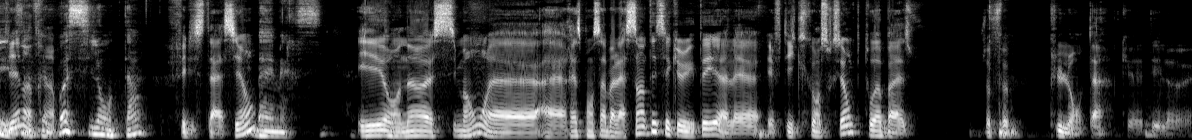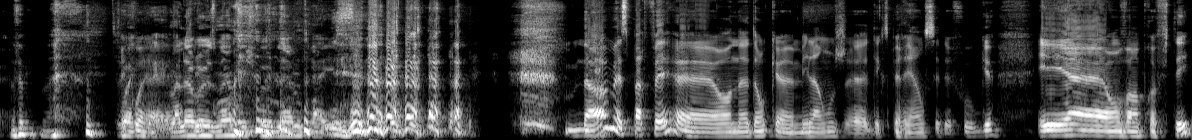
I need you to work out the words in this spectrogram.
viens d'entrer en pas si longtemps. Félicitations. Ben merci. Et on a Simon, euh, responsable à la santé et sécurité à la FTQ Construction. Puis toi, ben, ça fait plus longtemps que t'es là. Ça fait... quoi, euh, malheureusement, mes cheveux blancs me trahissent. non, mais c'est parfait. Euh, on a donc un mélange d'expérience et de fougue. Et on va en profiter.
